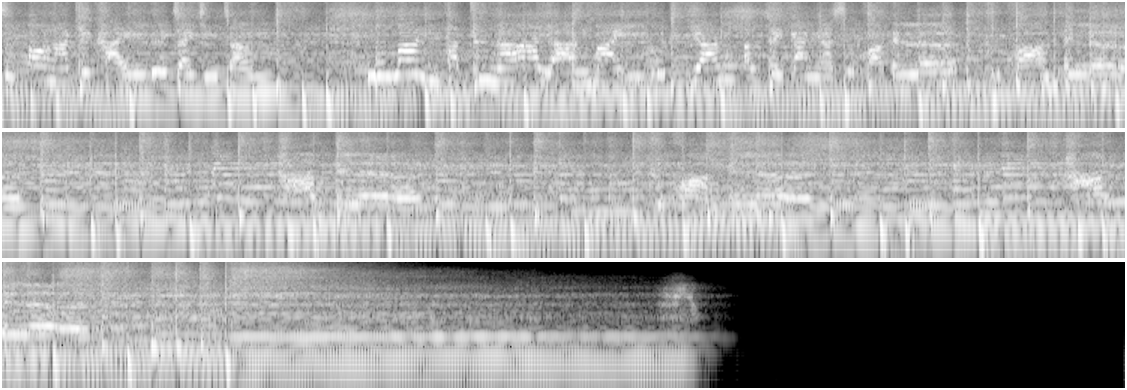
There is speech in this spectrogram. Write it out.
สู่เป้าหมายที่ไขด้วยใจจริงจังมุ่งมั่นพัฒนาอย่างไม่หยุดยั้งตั้งใจการงานสู่ความเป็นเลิศคือความเป็นเลิศ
